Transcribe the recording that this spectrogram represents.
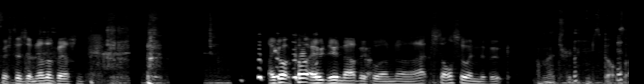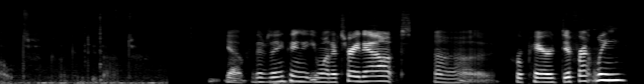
breakfast as another person. I got caught out doing that before. No, that's also in the book. I'm gonna trade some spells out because I can do that. Yeah, if there's anything that you want to trade out, uh, prepare differently.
